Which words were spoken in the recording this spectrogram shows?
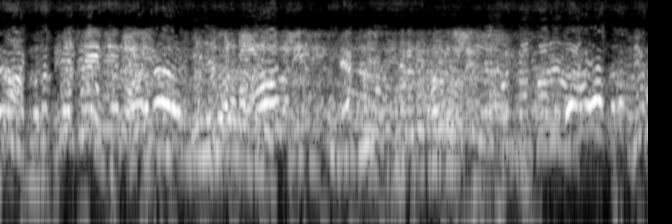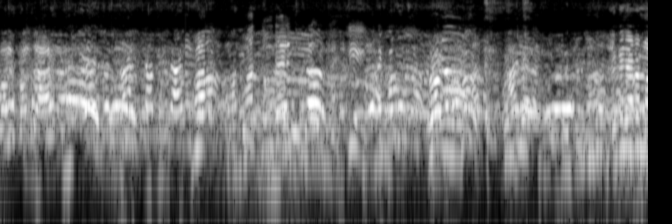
তোমার দুমটা এখানে একটা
